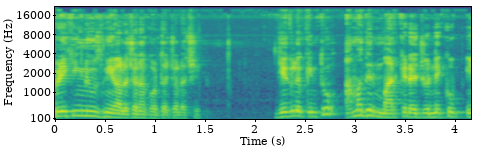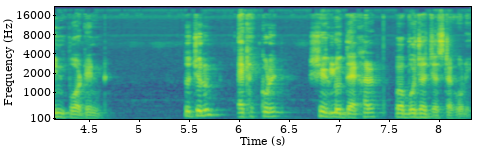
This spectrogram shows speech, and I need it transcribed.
ব্রেকিং নিউজ নিয়ে আলোচনা করতে চলেছি, যেগুলো কিন্তু আমাদের মার্কেটের জন্য খুব ইম্পর্টেন্ট তো চলুন, এক এক করে সেগুলো দেখার বা বোঝার চেষ্টা করি।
